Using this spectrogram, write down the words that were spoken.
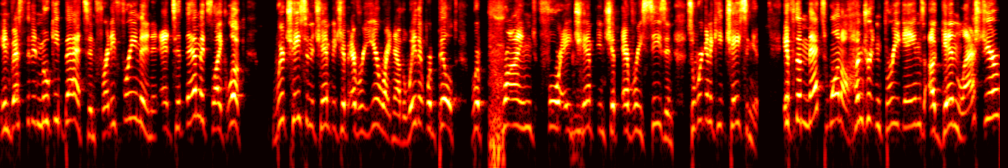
invested in Mookie Betts and Freddie Freeman. And, and to them, it's like, look, we're chasing a championship every year right now. The way that we're built, we're primed for a mm-hmm. championship every season. So we're going to keep chasing it. If the Mets won 103 games again last year,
